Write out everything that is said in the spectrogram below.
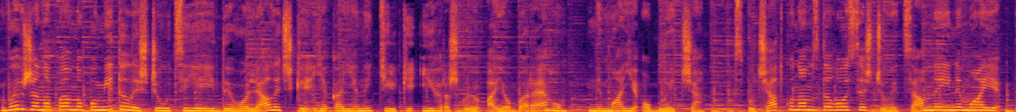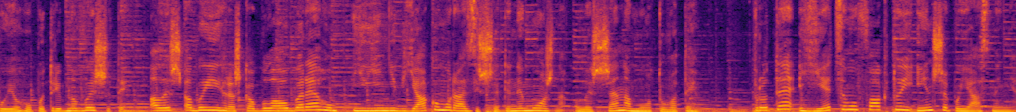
Ви вже напевно помітили, що у цієї диволялечки, яка є не тільки іграшкою, а й оберегом, немає обличчя. Спочатку нам здалося, що лиця в неї немає, бо його потрібно вишити. Але ж аби іграшка була оберегом, її ні в якому разі шити не можна, лише намотувати. Проте є цьому факту й інше пояснення.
